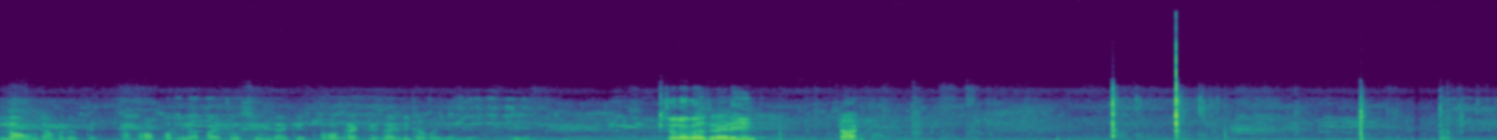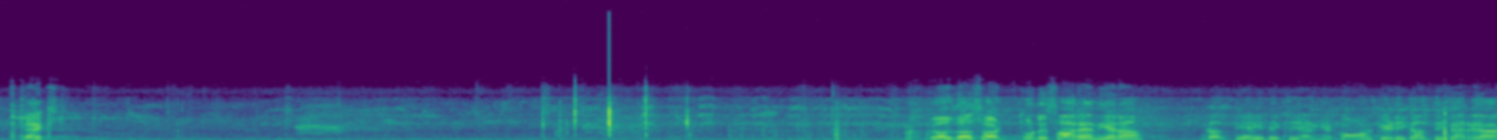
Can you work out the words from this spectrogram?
ਲੌਂਗ ਜੰਪ ਦੇ ਉੱਤੇ। ਤਾਂ ਪ੍ਰੋਪਰਲੀ ਆਪਾਂ ਇੱਥੇ ਉਸ ਨੂੰ ਲੈ ਕੇ ਆਪਾਂ ਪ੍ਰੈਕਟਿਸ ਜਿਹੜੀ ਕਰਵਾਈ ਜਾਂਦੀ ਹੈ। ਠੀਕ ਹੈ? ਚਲੋ ਗਰਲਸ ਰੈਡੀ ਸਟਾਰਟ ਨੈਕਸਟ ਗਲਤ ਦਾ ਸਾ ਤੁਹਾਡੇ ਸਾਰਿਆਂ ਦੀਆਂ ਨਾ ਗਲਤੀਆਂ ਹੀ ਦੇਖੀ ਜਾਣਗੀਆਂ। ਕੌਣ ਕਿਹੜੀ ਗਲਤੀ ਕਰ ਰਿਹਾ,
